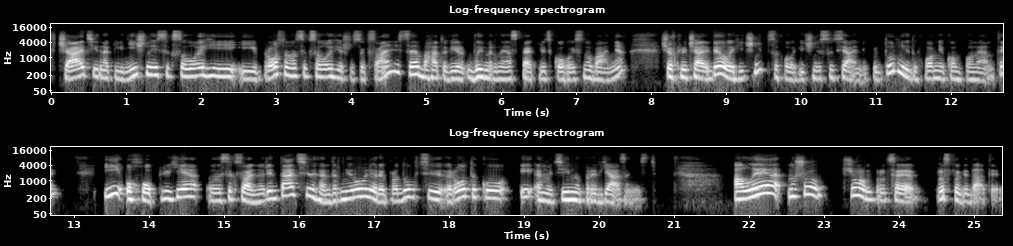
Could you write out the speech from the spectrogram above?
вчать і на клінічній сексології, і просто на сексології, що сексуальність це багатовимірний аспект людського існування, що включає біологічні, психологічні, соціальні, культурні і духовні компоненти і охоплює е, сексуальну орієнтацію, гендерні ролі, репродукцію, еротику і емоційну прив'язаність. Але ну що, що вам про це розповідати?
